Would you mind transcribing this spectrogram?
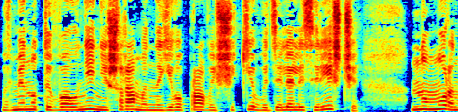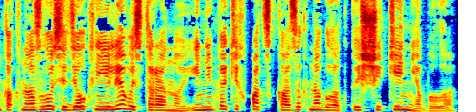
В минуты волнений шрамы на его правой щеке выделялись резче, но Моран, как назло, сидел к ней левой стороной, и никаких подсказок на гладкой щеке не было.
